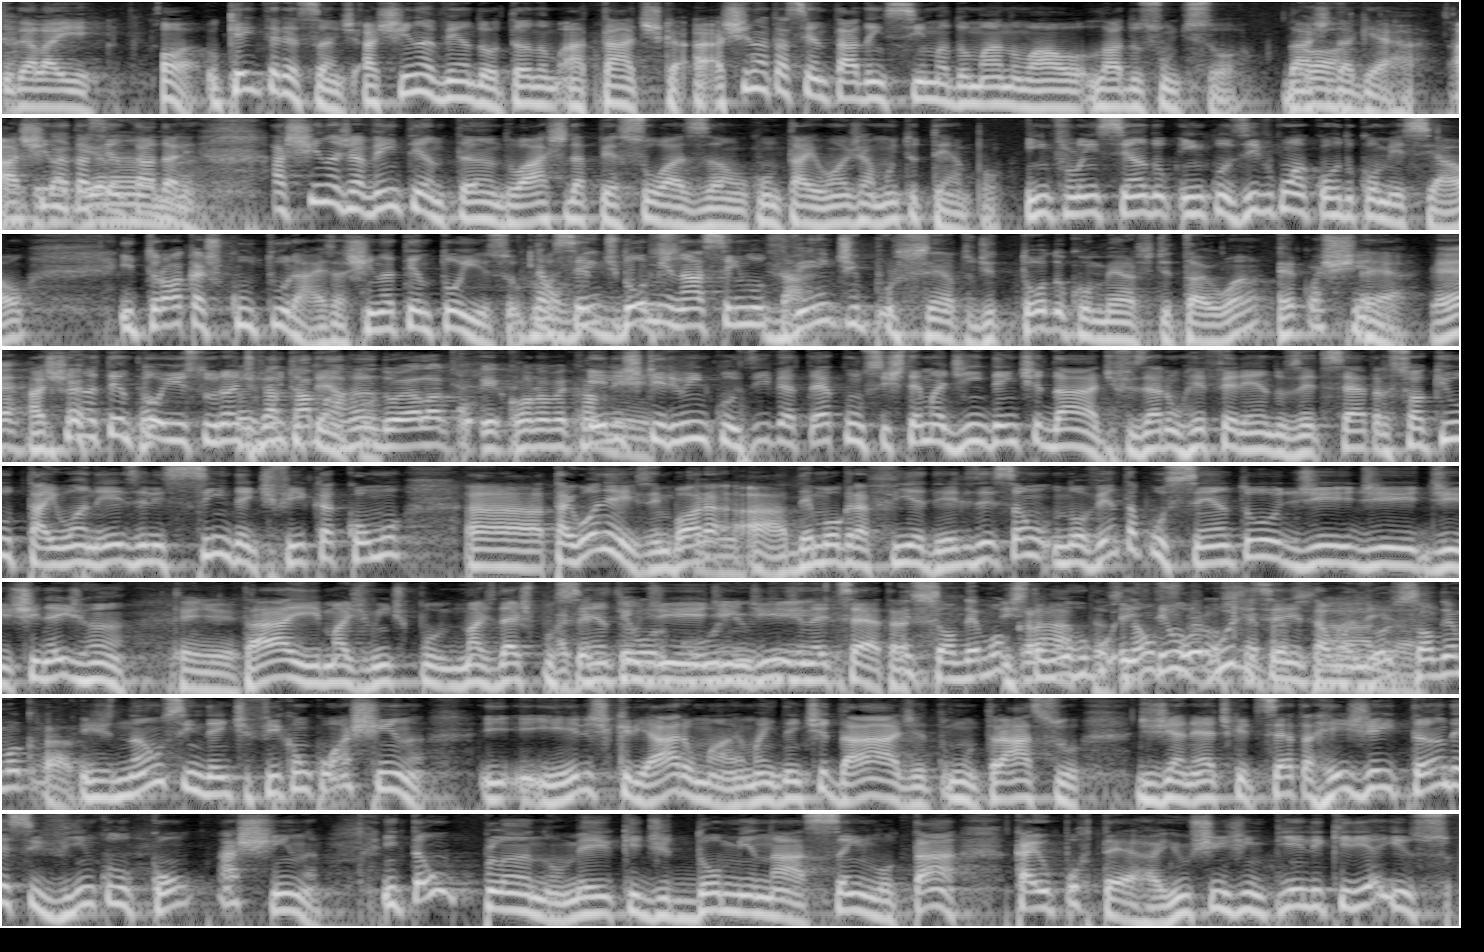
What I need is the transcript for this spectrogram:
dela ir? Ó, o que é interessante, a China vem adotando a tática. A China está sentada em cima do manual lá do Sun Tzu, da arte Ó, da guerra. A China está sentada ali. A China já vem tentando a arte da persuasão com Taiwan já há muito tempo, influenciando, inclusive, com um acordo comercial e trocas culturais. A China tentou isso. Não, você 20%, dominar sem lutar. 20% de todo o comércio de Taiwan é com a China. É. É? A China tentou isso durante então já muito tá tempo. amarrando ela co- economicamente. Eles queriam, inclusive, até com um sistema de identidade, fizeram referendos, etc. Só que o taiwanês ele se identifica como ah, taiwanês, embora Entendi. a demografia deles eles são 90% de, de, de chinês Han. Entendi. Tá? E mais, 20, por- mais 10% Mas eles têm de, de indígena, de- etc. E são democratas. Orgu- eles não têm orgulho de serem taiwaneses. São democratas. Eles não se identificam com a China. E, e eles criaram uma, uma identidade, um traço de genética, etc., rejeitando esse vínculo com a China. Então, o plano meio que de dominar sem lutar caiu por terra. E o Xi Jinping ele queria isso.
